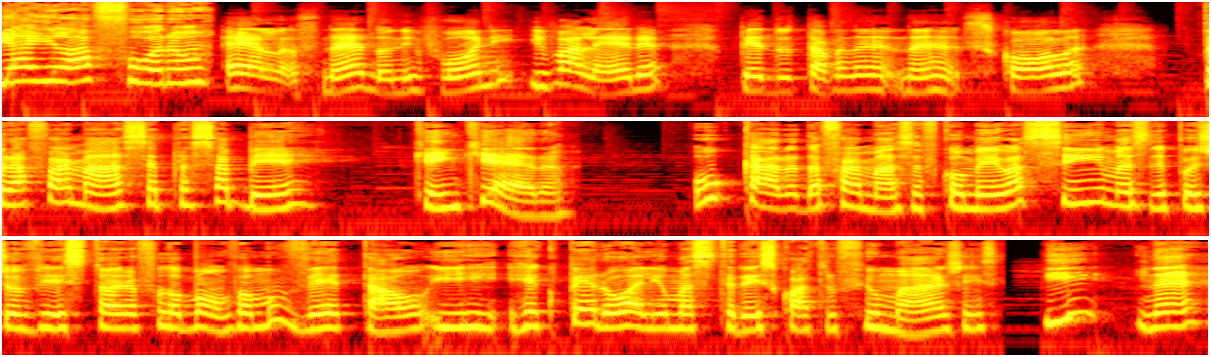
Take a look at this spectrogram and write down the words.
E aí lá foram elas, né, Dona Ivone e Valéria. Pedro estava na, na escola, para farmácia para saber quem que era. O cara da farmácia ficou meio assim, mas depois de ouvir a história falou: "Bom, vamos ver tal" e recuperou ali umas três, quatro filmagens e, né,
